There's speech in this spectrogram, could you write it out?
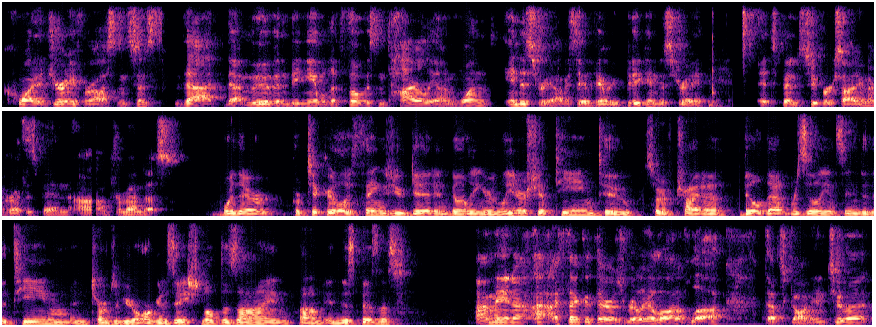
quite a journey for us. And since that that move and being able to focus entirely on one industry, obviously a very big industry, it's been super exciting. Our growth has been um, tremendous. Were there particular things you did in building your leadership team to sort of try to build that resilience into the team in terms of your organizational design um, in this business? I mean, I, I think that there's really a lot of luck that's gone into it.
